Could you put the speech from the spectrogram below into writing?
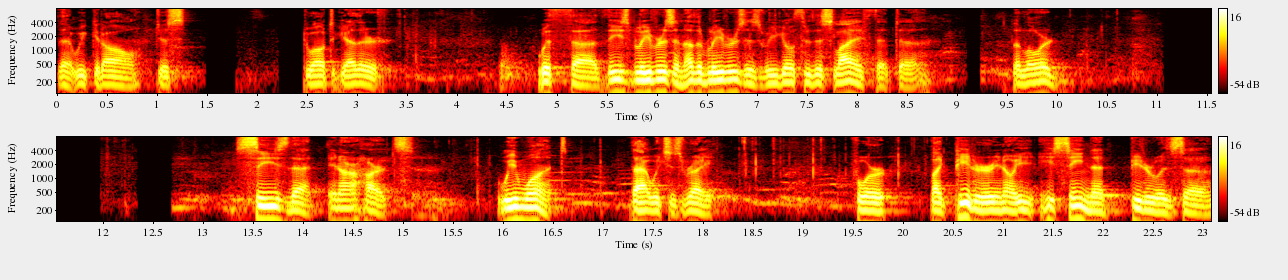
that we could all just dwell together with uh, these believers and other believers as we go through this life. That uh, the Lord sees that in our hearts we want that which is right. For like Peter, you know, he he's seen that Peter was uh,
